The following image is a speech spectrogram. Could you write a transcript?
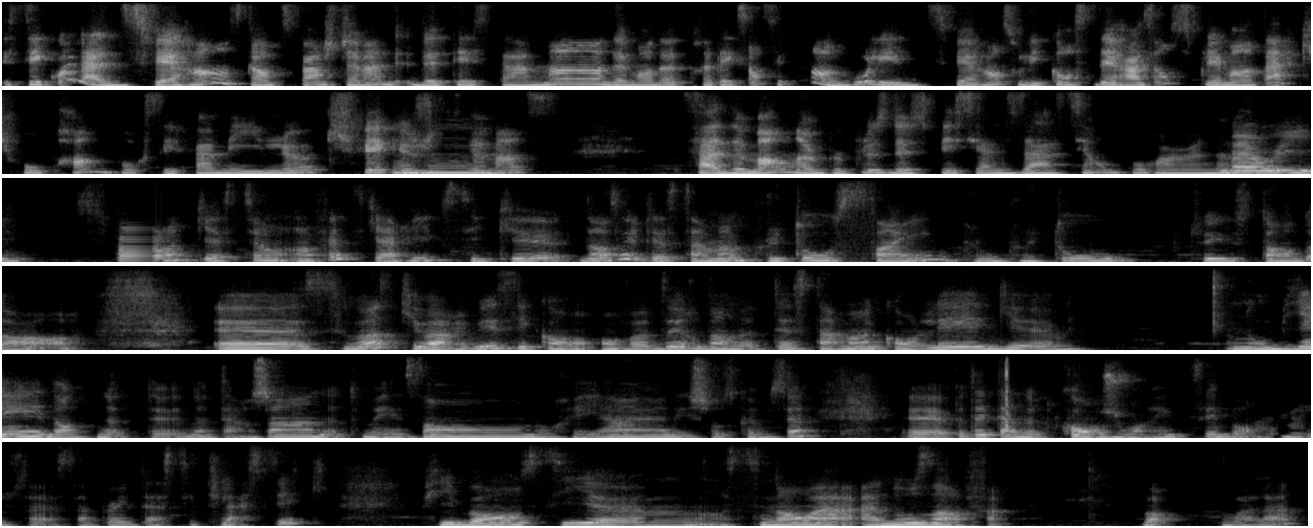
c'est quoi la différence quand tu parles justement de, testament, de mandat de protection? C'est quoi en gros les différences ou les considérations supplémentaires qu'il faut prendre pour ces familles-là qui fait que mm-hmm. justement ça demande un peu plus de spécialisation pour un Ben oui, super question. En fait, ce qui arrive, c'est que dans un testament plutôt simple ou plutôt standard, euh, souvent, ce qui va arriver, c'est qu'on va dire dans notre testament qu'on lègue euh, nos biens, donc notre, notre, argent, notre maison, nos REER, des choses comme ça, euh, peut-être à notre conjoint, bon, mm-hmm. ça, peut être assez classique. Puis bon, si, sinon à, nos enfants. Bon, voilà.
